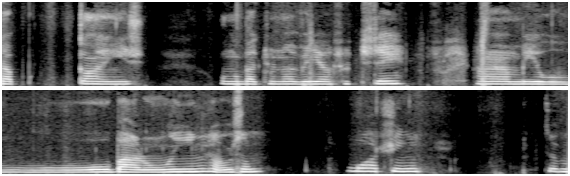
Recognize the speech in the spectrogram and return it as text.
up guys? Welcome back to another video. So today I'm be battling or some watching some of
